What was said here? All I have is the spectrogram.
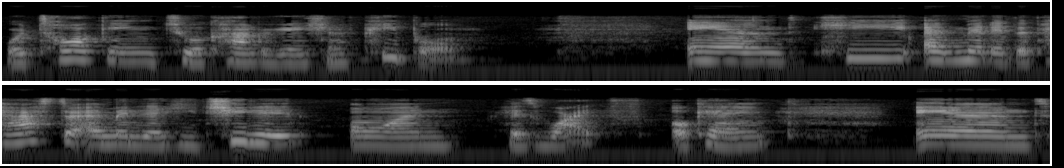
were talking to a congregation of people. And he admitted, the pastor admitted that he cheated on his wife, okay? And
